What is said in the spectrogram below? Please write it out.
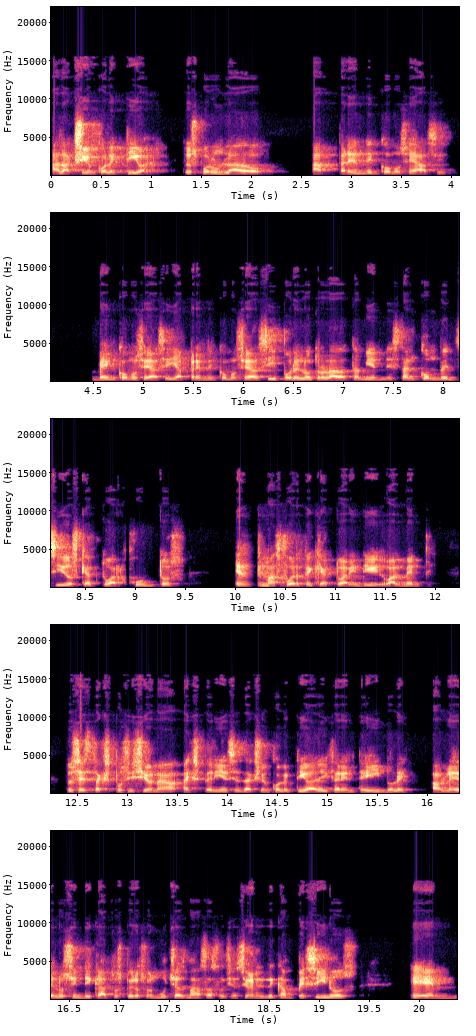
a la acción colectiva. Entonces, por un lado, aprenden cómo se hace, ven cómo se hace y aprenden cómo se hace, y por el otro lado también están convencidos que actuar juntos es más fuerte que actuar individualmente. Entonces, esta exposición a, experiencias de acción colectiva de diferente índole, hablé de los sindicatos, pero son muchas más, asociaciones de campesinos, eh,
